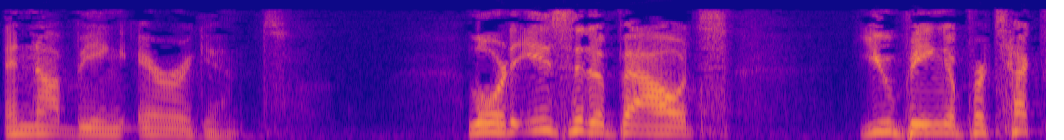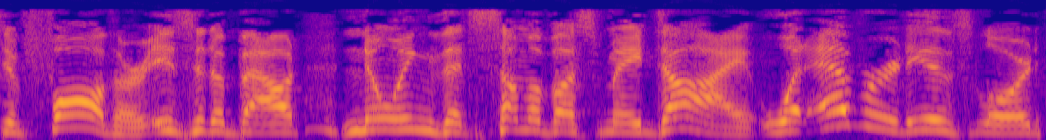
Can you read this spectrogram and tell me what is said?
and not being arrogant? Lord, is it about you being a protective father? Is it about knowing that some of us may die? Whatever it is, Lord,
